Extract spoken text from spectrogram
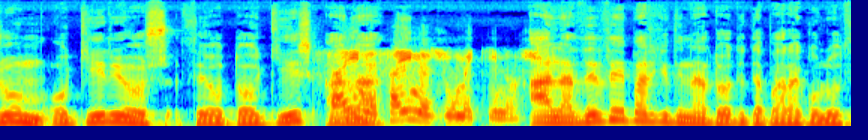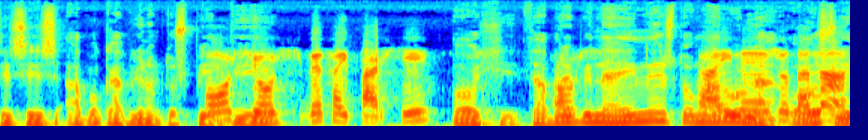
Zoom ο κύριος Θεοτόκης, Θα αλλά, είναι, θα είναι zoom εκείνος. αλλά δεν θα υπάρχει δυνατότητα παρακολούθησης από κάποιον από το σπίτι; Όχι, όχι, δεν θα υπάρχει. Όχι. Θα πρέπει Όχι. να είναι στο Θα Μαρούλα είναι ζωντανά. όσοι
